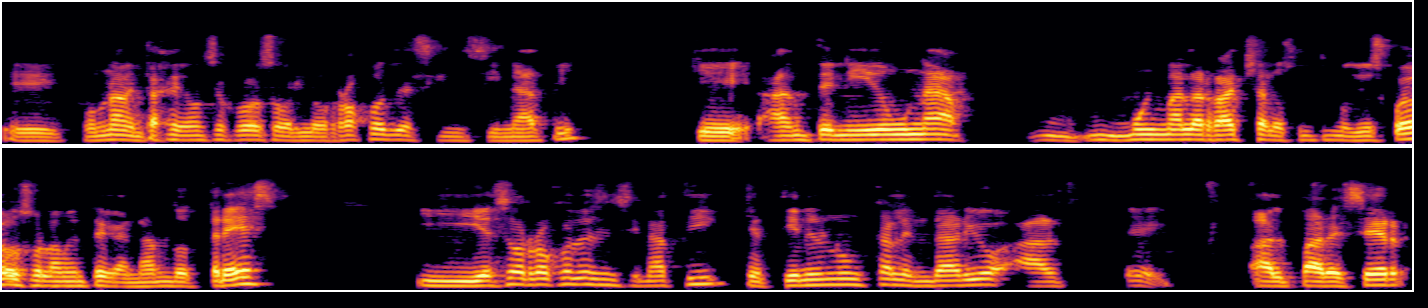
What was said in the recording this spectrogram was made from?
eh, con una ventaja de 11 juegos sobre los rojos de Cincinnati, que han tenido una muy mala racha los últimos 10 juegos, solamente ganando 3. Y esos rojos de Cincinnati que tienen un calendario al, eh, al parecer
